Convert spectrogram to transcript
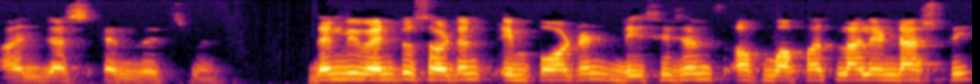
unjust enrichment then we went to certain important decisions of mafatlal industry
